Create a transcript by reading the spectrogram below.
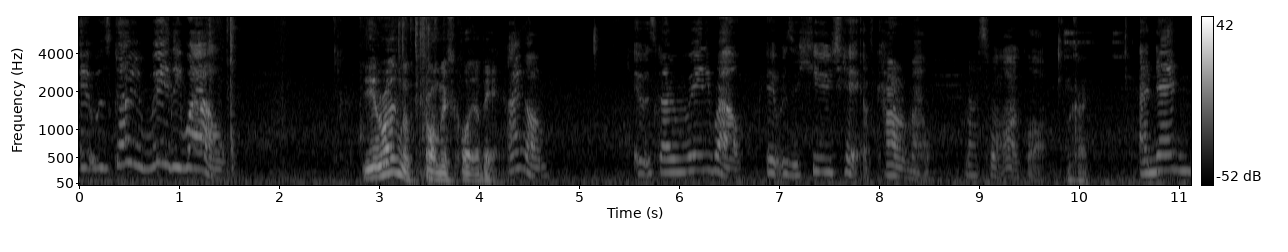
It was going really well. The aroma promised quite a bit. Hang on. It was going really well. It was a huge hit of caramel. That's what I got. Okay. And then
